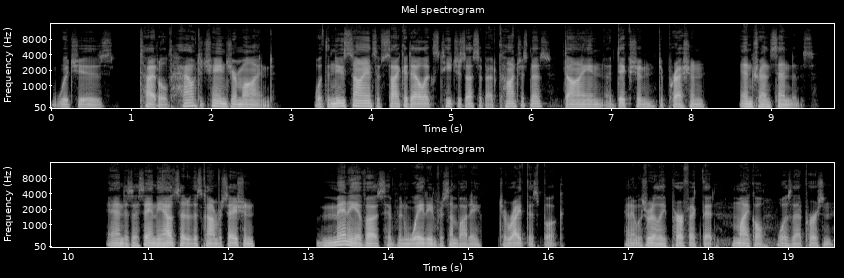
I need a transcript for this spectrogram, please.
which is titled How to Change Your Mind What the New Science of Psychedelics Teaches Us About Consciousness, Dying, Addiction, Depression, and Transcendence. And as I say in the outset of this conversation, many of us have been waiting for somebody to write this book. And it was really perfect that Michael was that person.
